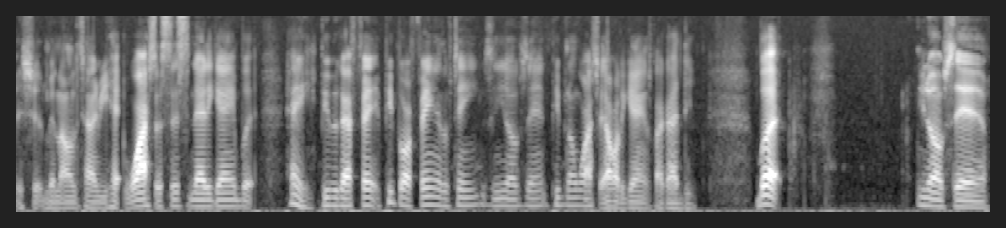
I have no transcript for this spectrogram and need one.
It shouldn't been the only time you ha- watch the Cincinnati game, but hey, people got fa- people are fans of teams, and you know what I'm saying. People don't watch all the games like I do, but you know what I'm saying.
